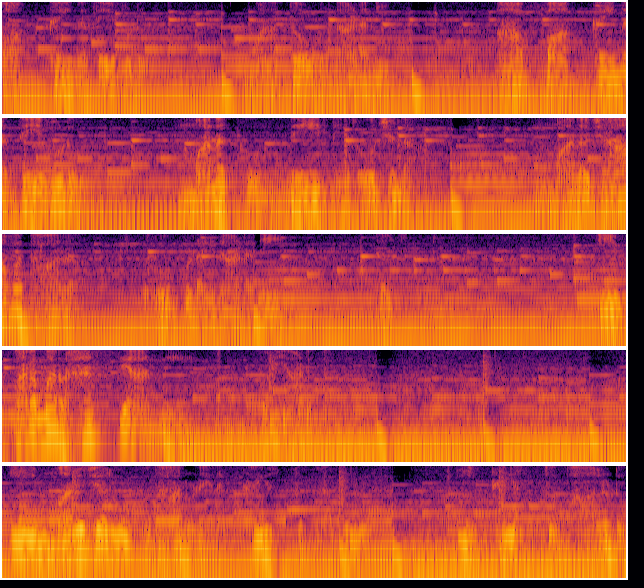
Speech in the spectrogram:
వాక్కైన దేవుడు మనతో ఉన్నాడని ఆ వాక్కైన దేవుడు మనకు నేటి రోజున మనజావతార రూపుడైనాడని తెలుసుకుంటున్నాం. ఈ పరమ రహస్యాన్ని కొనియాడుతున్నాం. ఈ మనుజ రూపుదారుడైన క్రీస్తు ప్రభు ఈ క్రీస్తు బాలుడు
